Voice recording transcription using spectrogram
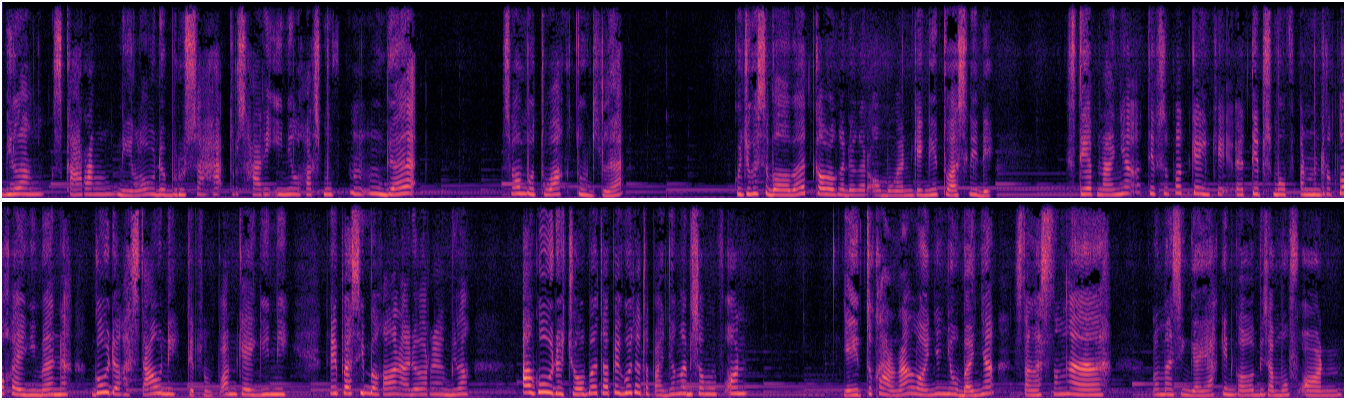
bilang sekarang nih lo udah berusaha terus hari ini lo harus move on. Enggak semua butuh waktu gila. Gue juga sebel banget kalau ngedengar omongan kayak gitu asli deh. Setiap nanya tips support kayak, kayak eh, tips move on menurut lo kayak gimana? Gue udah kasih tahu nih tips move on kayak gini. Tapi pasti bakalan ada orang yang bilang ah gue udah coba tapi gue tetap aja nggak bisa move on ya itu karena lo nya nyobanya setengah-setengah. Lo masih nggak yakin kalau bisa move on.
